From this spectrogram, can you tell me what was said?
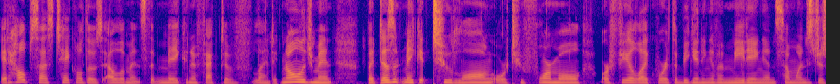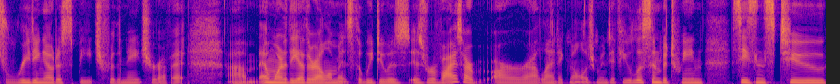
it helps us take all those elements that make an effective land acknowledgement, but doesn't make it too long or too formal or feel like we're at the beginning of a meeting and someone's just reading out a speech for the nature of it. Um, and one of the other elements that we do is, is revise our, our uh, land acknowledgement. If you listen between seasons two,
